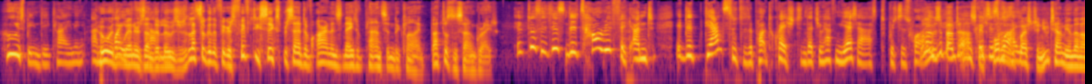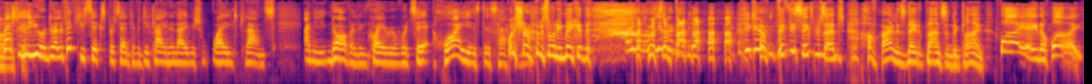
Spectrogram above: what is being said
who's been declining, and who are the winners and the losers. Let's look at the figures. Fifty-six percent of Ireland's native plants in decline. That doesn't sound great. It does. It isn't. It's horrific. And it, the, the, answer to the question that you haven't yet asked, which is why. Well, I was about to ask which it. Is what why, is the question? You tell me, and then I'll the ask it. You were well, fifty-six percent of a decline in Irish wild plants. Any normal inquirer would say, "Why is this happening?" Well, sure. I was only making the. Fifty-six percent of Ireland's native plants in decline. Why, Ada? Why?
